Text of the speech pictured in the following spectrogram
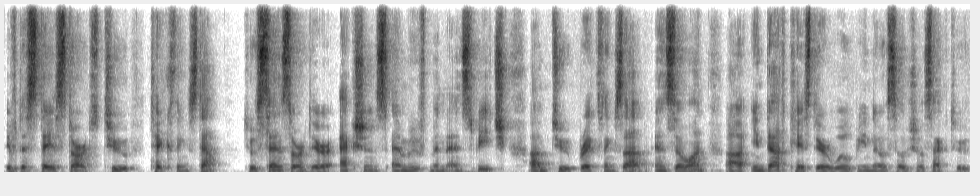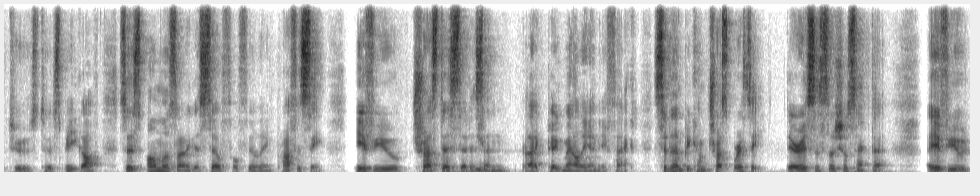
if the state starts to take things down to censor their actions and movement and speech, um, to break things up and so on. Uh, in that case, there will be no social sector to, to speak of. So it's almost like a self-fulfilling prophecy. If you trust a citizen, mm. like Pygmalion effect, citizens become trustworthy. There is a social sector. If you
